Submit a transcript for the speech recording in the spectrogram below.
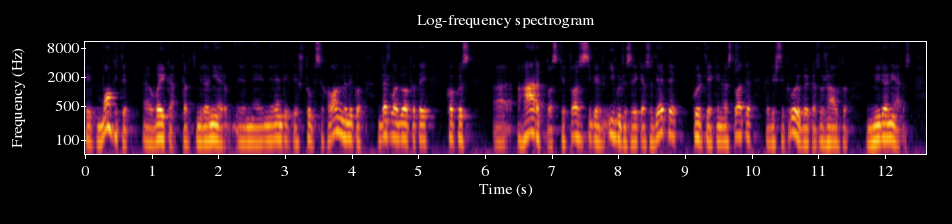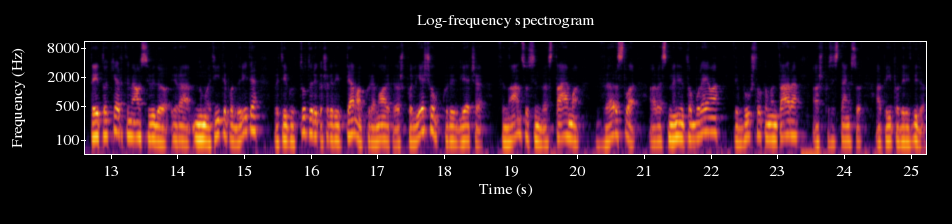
kaip mokyti e, vaiką tapti milijonierių. Ne, ne vien tik tai iš tų psichologinių dalykų, bet labiau apie tai, kokius hartos, kitos įgūdžius reikia sudėti, kur kiek investuoti, kad iš tikrųjų vaikas užauktų milijonierius. Tai tokie artimiausi video yra numatyti, padaryti, bet jeigu tu turi kažkokią tai temą, kurią nori, kad aš paliečiau, kuri liečia finansus, investavimą, verslą ar asmeninį tobulėjimą, tai brūkštel komentarą, aš pasistengsiu apie jį padaryti video.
